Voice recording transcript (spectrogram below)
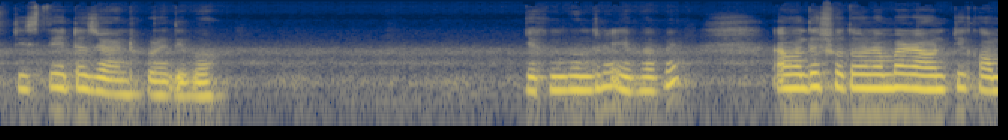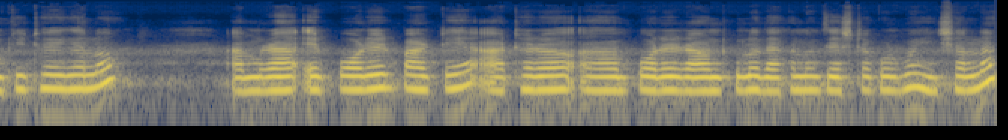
স্টিচ দিয়ে এটা জয়েন্ট করে দিব। দেখুন বন্ধুরা, এভাবে। আমাদের সতেরো নম্বর রাউন্ডটি কমপ্লিট হয়ে গেল। আমরা এর পরের পার্টে আঠারো পরের রাউন্ডগুলো দেখানোর চেষ্টা করব, ইনশাল্লাহ।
